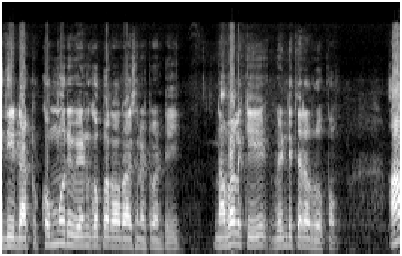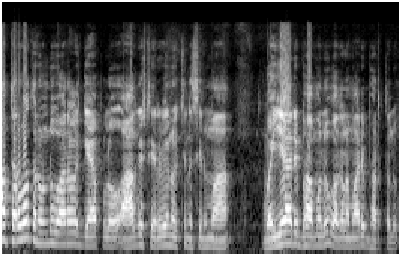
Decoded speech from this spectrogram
ఇది డాక్టర్ కొమ్మూరి వేణుగోపాలరావు రాసినటువంటి నవలకి వెండితెర రూపం. ఆ తర్వాత రెండు వారాల గ్యాప్లో ఆగస్టు ఇరవైన వచ్చిన సినిమా వయ్యారి భామలు వగలమారి భర్తలు.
